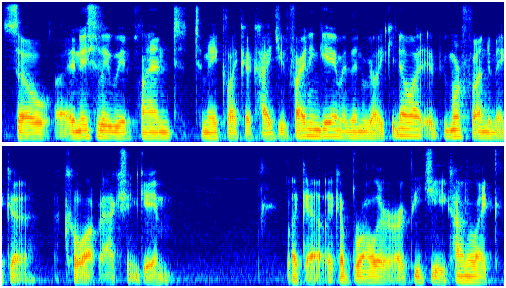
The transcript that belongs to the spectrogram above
So uh, initially we had planned to make like a kaiju fighting game and then we were like you know what? It'd be more fun to make a, a co-op action game. Like a like a brawler RPG, kind of like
